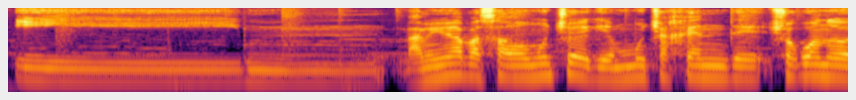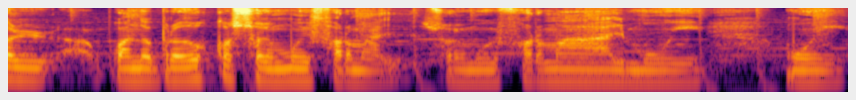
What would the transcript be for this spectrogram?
Y mm, a mí me ha pasado mucho de que mucha gente, yo cuando, cuando produzco soy muy formal, soy muy formal, muy, muy,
